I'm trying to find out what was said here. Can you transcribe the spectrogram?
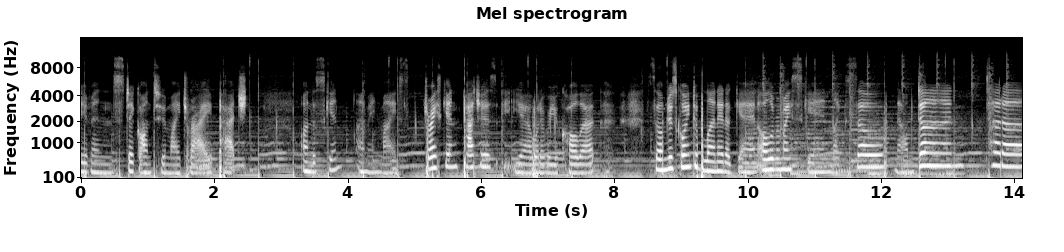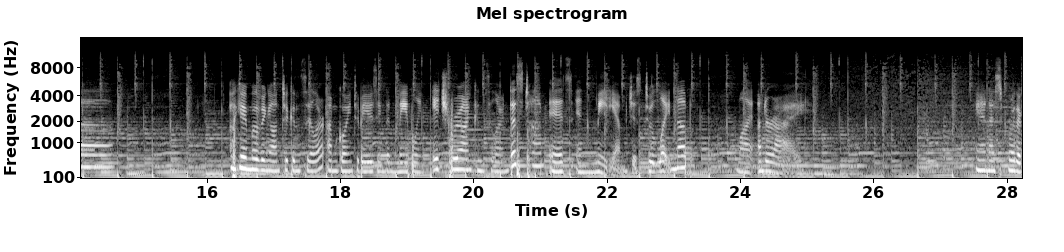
even stick onto my dry patch on the skin. I mean my dry skin patches. Yeah whatever you call that. So I'm just going to blend it again all over my skin like so. Now I'm done. Ta-da okay moving on to concealer I'm going to be using the Maybelline Age Rewind concealer and this time it's in medium just to lighten up my under eye and as for the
